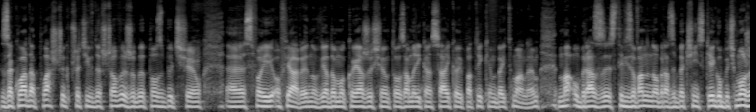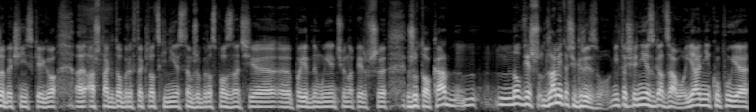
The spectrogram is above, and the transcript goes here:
zakłada płaszczyk przeciwdeszczowy, żeby pozbyć się e, swojej ofiary, no wiadomo, kojarzy się to z American Psycho i Patrickiem Batemanem, ma obrazy stylizowane na obrazy Beksińskiego, być może Beksińskiego, e, aż tak dobry w te klocki nie jestem, żeby rozpoznać je e, po jednym ujęciu na pierwszy rzut oka. No wiesz, dla mnie to się gryzło, mi to się nie zgadzało. Ja nie kupuję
